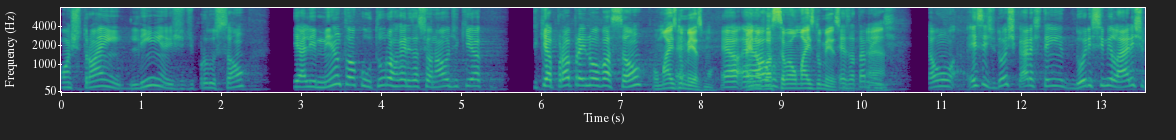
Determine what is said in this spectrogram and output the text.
constroem linhas de produção que alimentam a cultura organizacional de que a, de que a própria inovação. O mais do é, mesmo. É, é a inovação algo... é o mais do mesmo. Exatamente. É. Então, esses dois caras têm dores similares,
